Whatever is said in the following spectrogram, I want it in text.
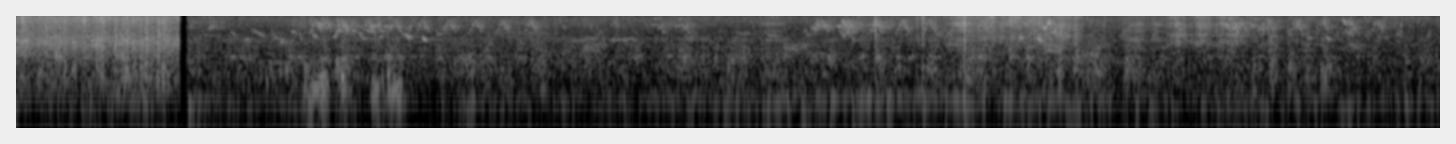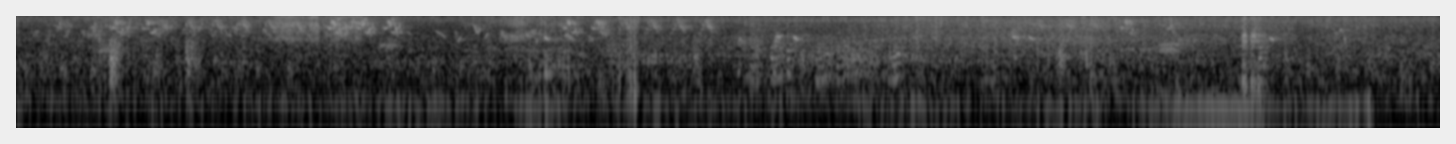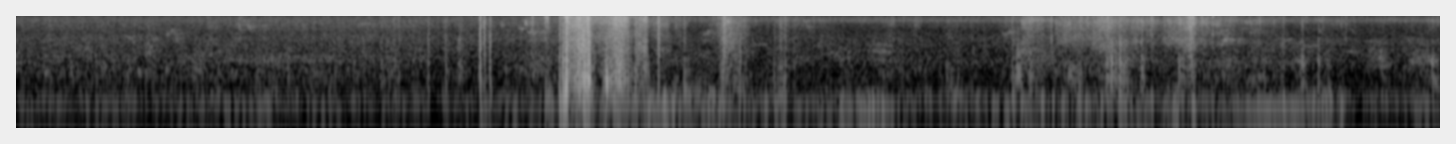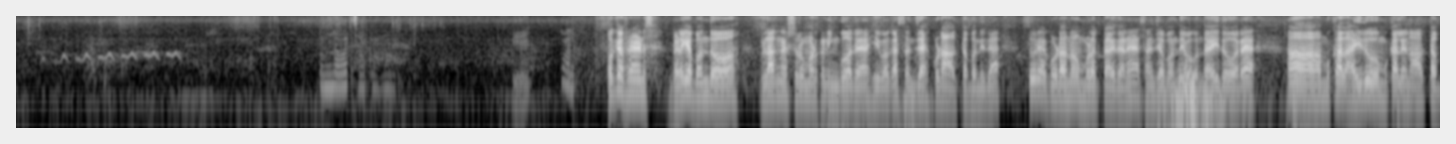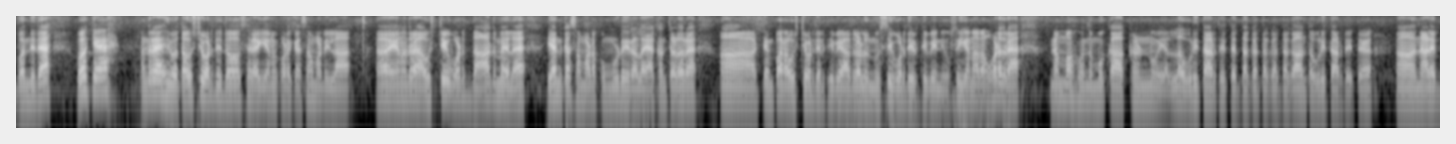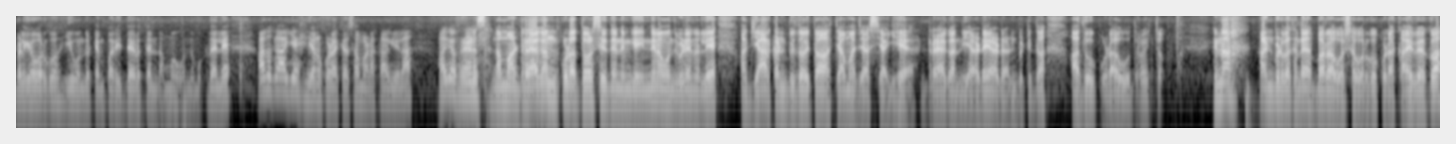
ಓಕೆ ಫ್ರೆಂಡ್ಸ್ ಬೆಳಗ್ಗೆ ಬಂದು ವ್ಲಾಗ್ನ ಶುರು ಮಾಡ್ಕೊಂಡು ಹಿಂಗೆ ಹೋದೆ. ಇವಾಗ ಸಂಜೆ ಕೂಡ ಆಗ್ತಾ ಬಂದಿದೆ. ಸೂರ್ಯ ಕೂಡ ಮುಳುಗ್ತಾ ಇದ್ದಾನೆ. ಸಂಜೆ ಬಂದು ಇವಾಗ ಒಂದು ಐದೂವರೆ ಮುಕ್ಕಾಲು ಐದು ಮುಖಾಲೇನೋ ಆಗ್ತಾ ಬಂದಿದೆ. ಓಕೆ ಅಂದರೆ ಇವತ್ತು ಔಷಧಿ ಹೊಡೆದಿದ್ದು ಸರಿಯಾಗಿ ಏನೂ ಕೂಡ ಕೆಲಸ ಮಾಡಿಲ್ಲ. ಏನಂದ್ರೆ ಔಷಧಿ ಹೊಡೆದಾದ್ಮೇಲೆ ಏನು ಕೆಲಸ ಮಾಡೋಕ್ಕೂ ಮೂಡು ಇರಲ್ಲ. ಯಾಕಂತ ಹೇಳಿದ್ರೆ ಟೆಂಪರ್ ಔಷಧಿ ಹೊಡೆದಿರ್ತೀವಿ, ಅದರಲ್ಲೂ ನುಸಿ ಹೊಡೆದಿರ್ತೀವಿ. ನುಸಿಗೆ ಏನಾರ ಹೊಡೆದ್ರೆ ನಮ್ಮ ಒಂದು ಮುಖ, ಕಣ್ಣು ಎಲ್ಲ ಉರಿತಾ ಇರ್ತೈತೆ, ದಗ ದಗ ದಗ ಅಂತ ಉರಿತಾ ಇರ್ತೈತೆ. ನಾಳೆ ಬೆಳಗ್ಗೆವರೆಗೂ ಈ ಒಂದು ಟೆಂಪರ್ ಇದ್ದೇ ಇರುತ್ತೆ ನಮ್ಮ ಒಂದು ಮುಖದಲ್ಲಿ. ಅದಕ್ಕಾಗಿ ಏನು ಕೂಡ ಕೆಲಸ ಮಾಡೋಕ್ಕಾಗಲಿಲ್ಲ. ಹಾಗೆ ಫ್ರೆಂಡ್ಸ್ ನಮ್ಮ ಡ್ರ್ಯಾಗನ್ ಕೂಡ ತೋರಿಸಿದ್ದೆ ನಿಮಗೆ ಹಿಂದಿನ ಒಂದು ವಿಡಿಯೋನಲ್ಲಿ. ಅದು ಯಾರು ಕಣ್ಣು ಬಿದ್ದೋಯ್ತೋ ತ್ಯಾಮ ಜಾಸ್ತಿಯಾಗಿ ಡ್ರ್ಯಾಗನ್ ಎರಡೇ ಎರಡು ಹಣ್ಣು ಬಿಟ್ಟಿದ್ದೋ ಅದು ಕೂಡ ಉದುರೋಯ್ತು. ಇನ್ನು ಹಣ್ಣು ಬಿಡ್ಬೇಕಂದ್ರೆ ಬರೋ ವರ್ಷವರೆಗೂ ಕೂಡ ಕಾಯಬೇಕು.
